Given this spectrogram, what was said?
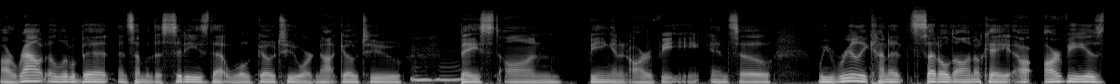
our route a little bit and some of the cities that we'll go to or not go to mm-hmm. based on being in an RV. And so we really kind of settled on, okay, RV is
